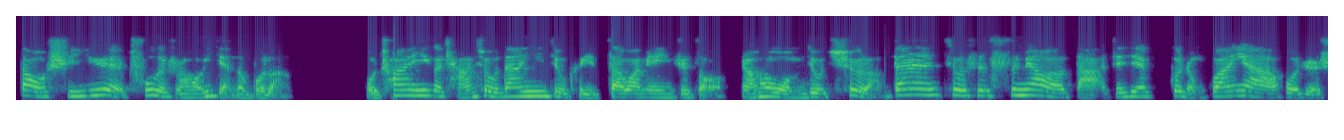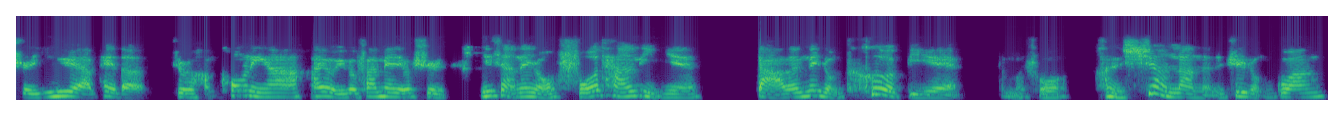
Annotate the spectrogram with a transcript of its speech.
到十一月初的时候一点都不冷，我穿一个长袖单衣就可以在外面一直走。然后我们就去了，当然就是寺庙打这些各种关呀，或者是音乐啊配的，就是很空灵啊。还有一个方面就是，你想那种佛坛里面打的那种特别怎么说？很绚烂的这种光，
